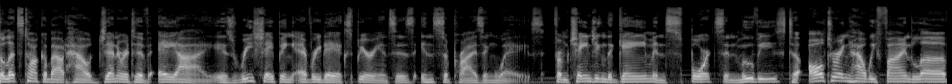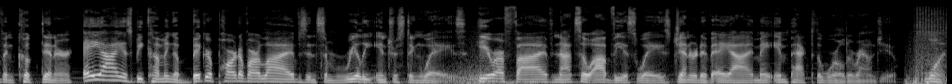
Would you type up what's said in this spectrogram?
So let's talk about how generative AI is reshaping everyday experiences in surprising ways. From changing the game in sports and movies to altering how we find love and cook dinner, AI is becoming a bigger part of our lives in some really interesting ways. Here are five not so obvious ways generative AI may impact the world around you. 1.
